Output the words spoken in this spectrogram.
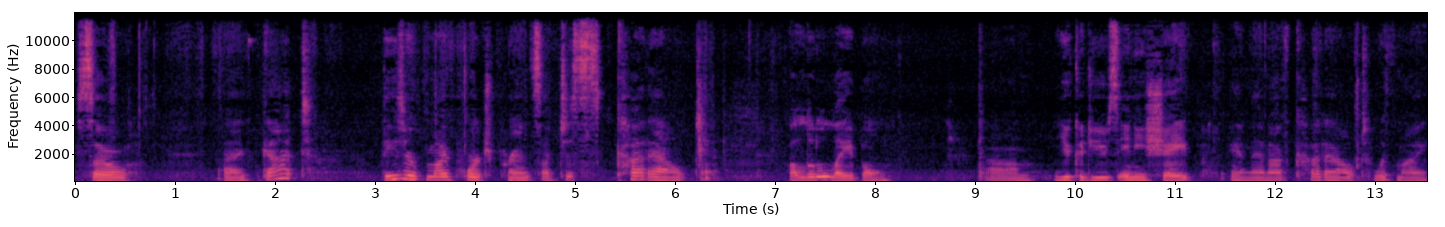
So I've got, these are my porch prints. I've just cut out a little label. Um, you could use any shape. And then I've cut out with my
